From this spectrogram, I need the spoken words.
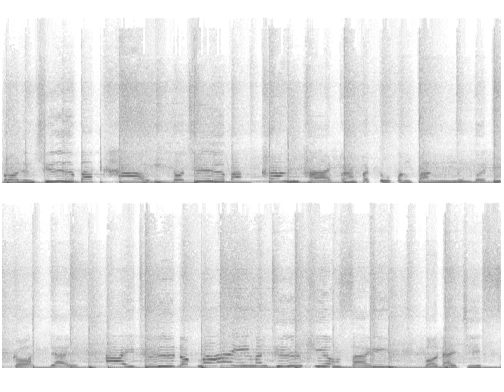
ตัวหนึ่งชื่อบักข้าวอีกตัวชื่อบักคลั่งผ่านกลางประตูปังปังมึงบ่ดีกอดใหญ่อายถือดอกไม้มันถือเขียวใสบ่ได้จีบส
